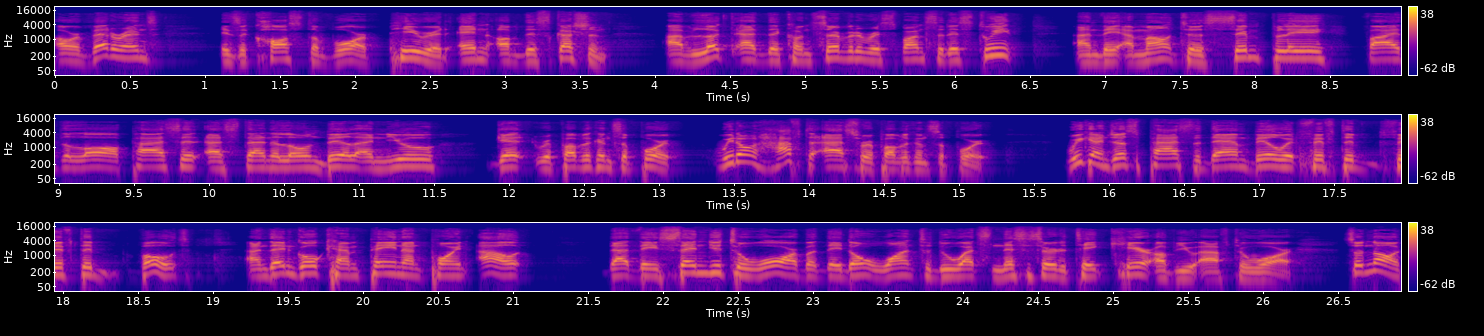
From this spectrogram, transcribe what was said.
our veterans is a cost of war, period. End of discussion. I've looked at the conservative response to this tweet and they amount to simplify the law, pass it as standalone bill, and you get Republican support. We don't have to ask for Republican support. We can just pass the damn bill with 50, 50 votes and then go campaign and point out that they send you to war, but they don't want to do what's necessary to take care of you after war. So no,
